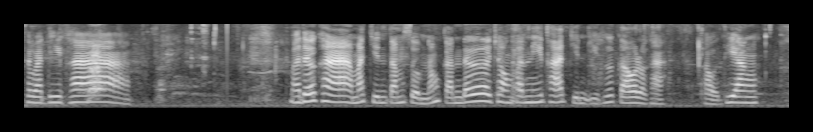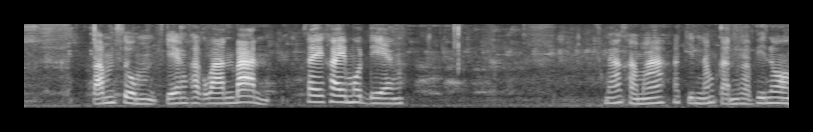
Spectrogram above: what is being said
สวัสดีค่ะ มาเด้อค่ะ มาจินตำสมน้ำกันเด้อช่องพันนี้พาจินอีกคือเก่าหรอค่ะเข่าเที่ยงตำสมแกงผักหวานบ้าน ใส่ไข่มดแดงมาค่ะมามากินน้ำกันค่ะพี่น้อง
